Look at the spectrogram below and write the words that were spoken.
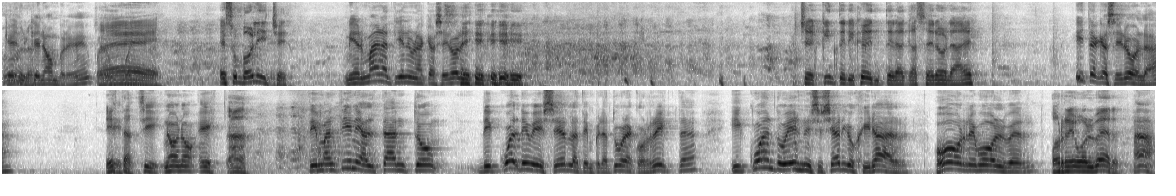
Qué, Hola. qué nombre, ¿eh? Para un Eh, cuento. es un boliche. Mi hermana tiene una cacerola inteligente. che, qué inteligente la cacerola, ¿eh? Esta cacerola, ¿Esta? eh, sí, no, no, esta, Ah, te mantiene al tanto de cuál debe ser la temperatura correcta y cuándo es necesario girar o revolver o revolver. Ah,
